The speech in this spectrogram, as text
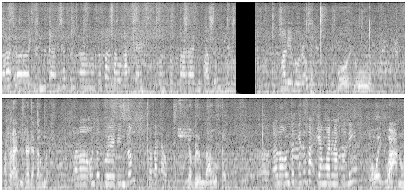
Pak, eh, izin bertanya tentang Bapak tahu akses untuk para difabel di Malioboro? Oh, itu masalah itu saya tidak tahu, Mbak. Kalau untuk gue dimblong, Bapak tahu? Ya belum tahu saya. Eh, kalau untuk itu Pak, yang warna kuning, Oh, itu anu.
